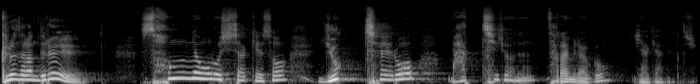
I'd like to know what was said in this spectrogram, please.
그런 사람들을 성령으로 시작해서 육체로 마치려는 사람이라고 이야기하는 거죠.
